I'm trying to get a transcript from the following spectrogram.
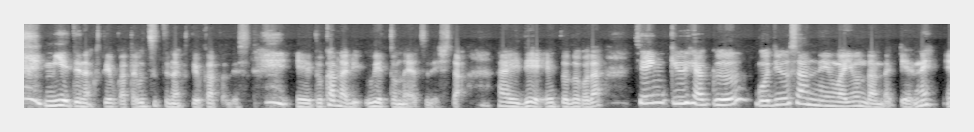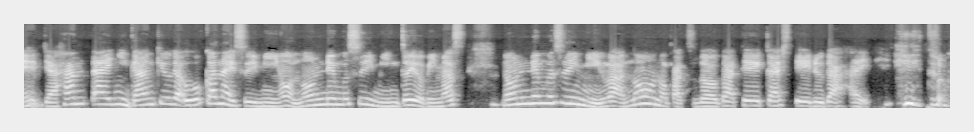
見えてなくてよかった。映ってなくてよかったです。えっ、と、かなりウェットなやつでした。はい。で、えっ、と、どこだ ?1953 年は読んだんだっけね。えーじゃあ反対に眼球が動かない睡眠をノンレム睡眠と呼びます。ノンレム睡眠は脳の活動が低下しているが、はい。えっ、と、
